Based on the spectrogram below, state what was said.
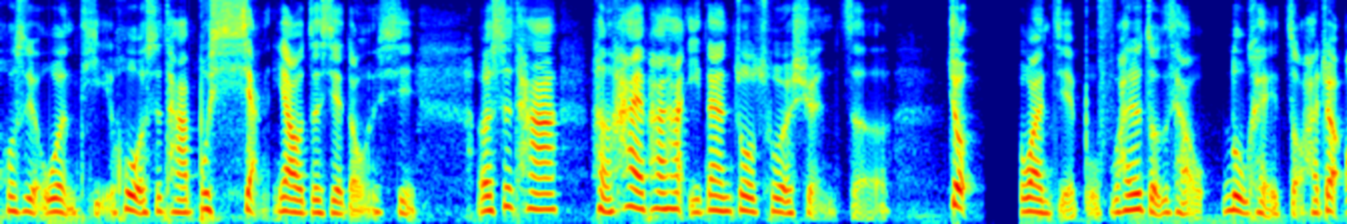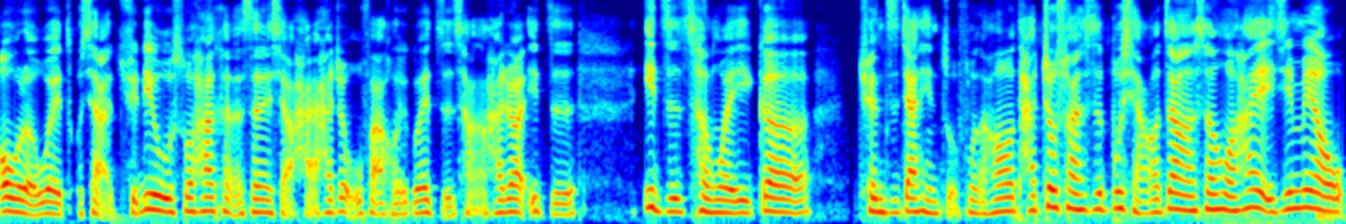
或是有问题，或者是他不想要这些东西，而是他很害怕，他一旦做出了选择，就万劫不复，他就走这条路可以走，他就 all the way 走下去。例如说，他可能生了小孩，他就无法回归职场，他就要一直一直成为一个。全职家庭主妇，然后她就算是不想要这样的生活，她也已经没有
